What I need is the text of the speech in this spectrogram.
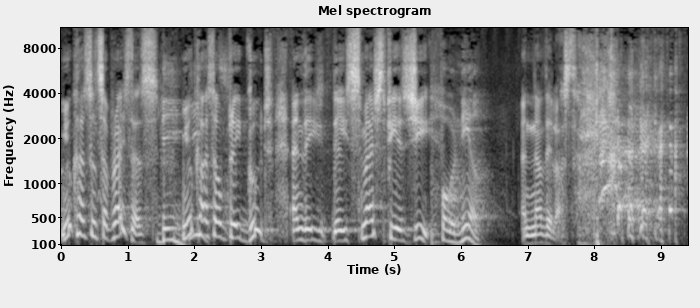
Newcastle surprised us. They beat- Newcastle played good, and they, they smashed PSG, 4 0. and now they lost.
